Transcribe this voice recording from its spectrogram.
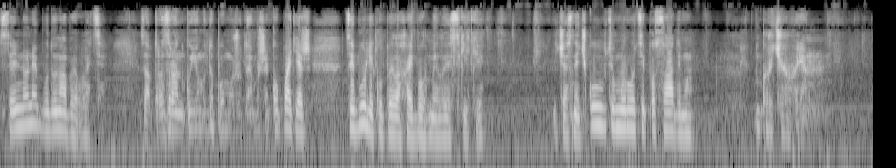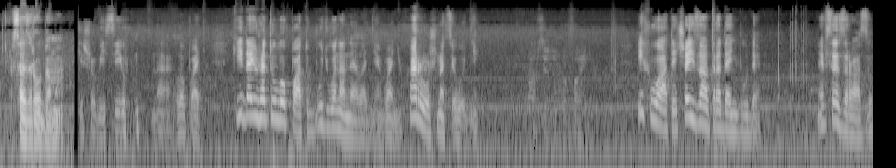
сильно не буду набиватися. Завтра зранку йому допоможу там ще копати. Я ж цибулі купила, хай Бог милує скільки. І часничку в цьому році посадимо. Ну, коротше говоря, все зробимо. Що висів на лопаті. Кидай вже ту лопату, будь вона неладня, Ваню. Хорош на сьогодні. І хватить, ще й завтра день буде. Не все зразу.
